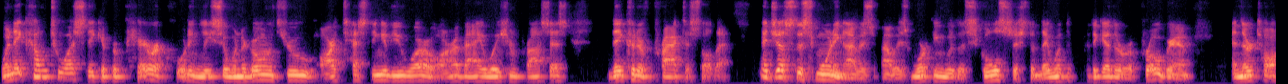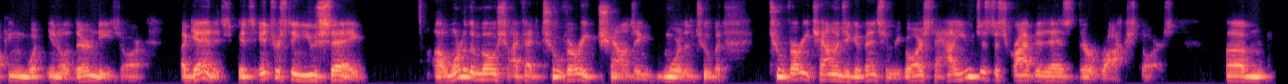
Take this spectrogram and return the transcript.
When they come to us, they can prepare accordingly. So when they're going through our testing, of you or our evaluation process, they could have practiced all that. And just this morning, I was I was working with a school system. They went to put together a program, and they're talking what you know their needs are. Again, it's it's interesting you say uh, one of the most, I've had two very challenging, more than two, but two very challenging events in regards to how you just described it as they're rock stars. Um,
